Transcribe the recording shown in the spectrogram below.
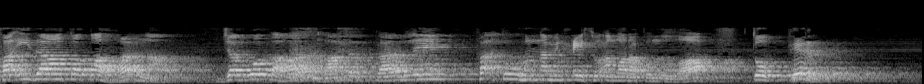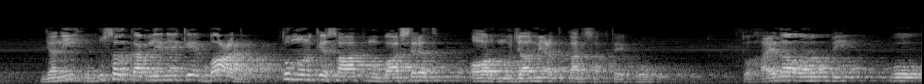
فائدہ تو ہرنا جب وہ طہارت حاصل کر لیں، فَأْتُوهُنَّ مِنْ حَيْثُ أَمَرَكُمُ اللَّهُ، تو پھر یعنی غسل کر لینے کے بعد تم ان کے ساتھ مباشرت اور مجامعت کر سکتے ہو۔ تو حیدہ عورت بھی وہ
